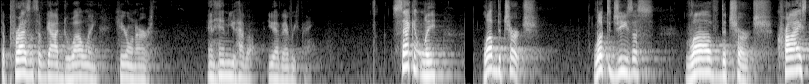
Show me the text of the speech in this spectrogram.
the presence of God dwelling here on earth. In Him, you have, a, you have everything. Secondly, love the church. Look to Jesus, love the church. Christ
